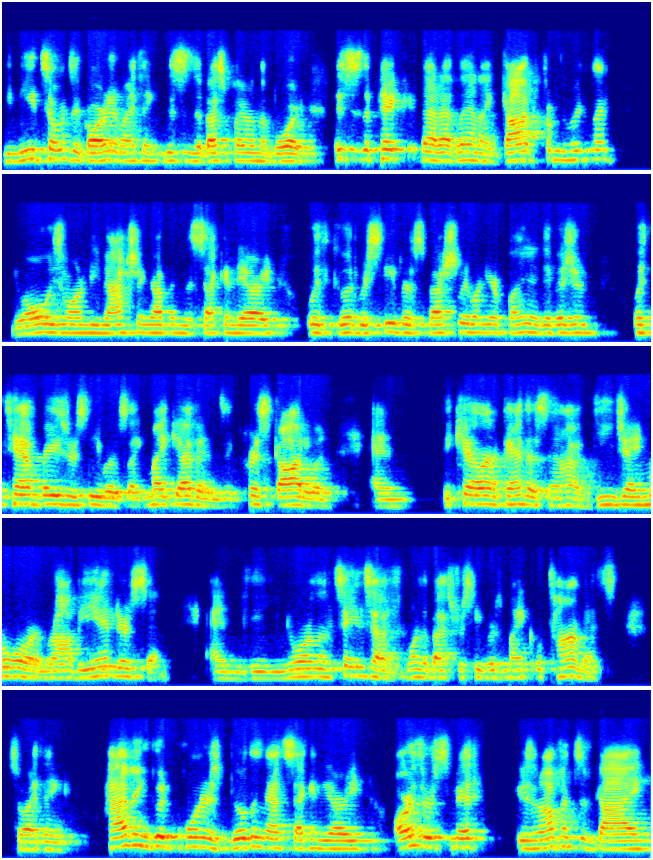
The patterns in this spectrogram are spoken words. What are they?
You need someone to guard him. I think this is the best player on the board. This is the pick that Atlanta got from New England. You always want to be matching up in the secondary with good receivers, especially when you're playing a division with Tampa Bay's receivers like Mike Evans and Chris Godwin and the Carolina Panthers now have DJ Moore and Robbie Anderson, and the New Orleans Saints have one of the best receivers, Michael Thomas. So I think having good corners, building that secondary. Arthur Smith is an offensive guy.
